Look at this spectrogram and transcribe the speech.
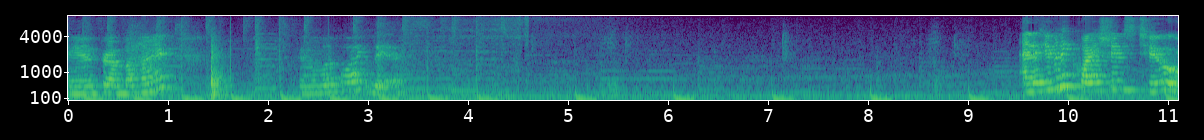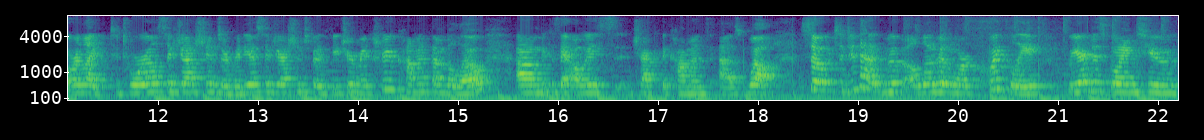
And from behind, it's gonna look like this. And if you have any questions too, or like tutorial suggestions or video suggestions for the future, make sure you comment them below um, because I always check the comments as well. So to do that move a little bit more quickly, we are just going to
